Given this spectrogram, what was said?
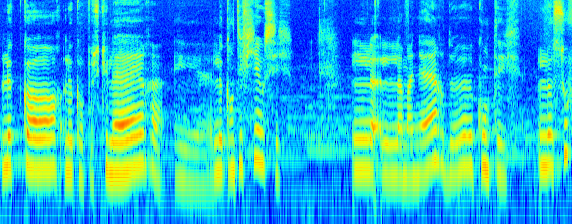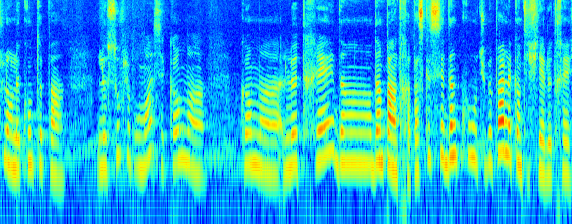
le corps, le corpusculaire et le quantifié aussi. La manière de compter. Le souffle, on ne le compte pas. Le souffle, pour moi, c'est comme, comme le trait d'un peintre, parce que c'est d'un coup, tu ne peux pas le quantifier, le trait.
